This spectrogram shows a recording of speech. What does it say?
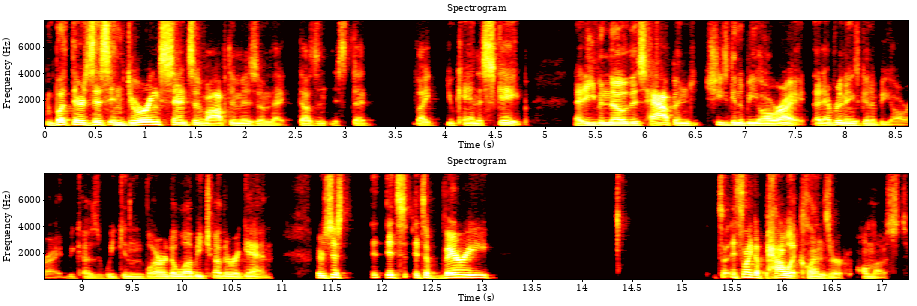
But there's this enduring sense of optimism that doesn't that like you can't escape that even though this happened she's going to be all right that everything's going to be all right because we can learn to love each other again. There's just it's it's a very it's, it's like a palate cleanser almost.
